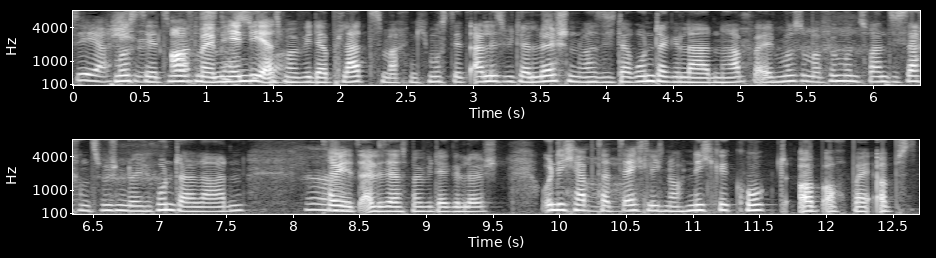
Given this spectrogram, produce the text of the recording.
Sehr Ich schön. musste jetzt nur Ah, auf meinem Handy super. erstmal wieder Platz machen. Ich musste jetzt alles wieder löschen, was ich da runtergeladen habe, weil ich muss immer 25 Sachen zwischendurch runterladen. Das habe ich jetzt alles erstmal wieder gelöscht. Und ich habe Ah. tatsächlich noch nicht geguckt, ob auch bei ob's,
